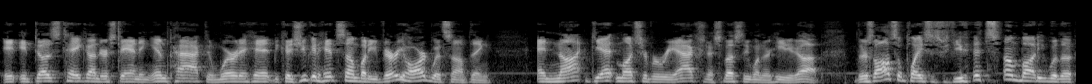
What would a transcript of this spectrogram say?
It, it does take understanding impact and where to hit because you can hit somebody very hard with something and not get much of a reaction, especially when they're heated up. There's also places if you hit somebody with a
